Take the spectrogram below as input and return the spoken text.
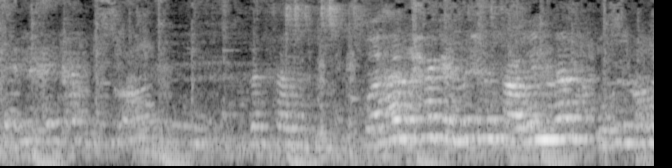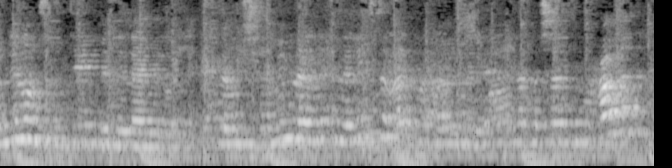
كأن أي حد بيسأل ده فعلا وأهم حاجة إن إحنا اتعاوننا وكنا كلنا مصدقين باللي نعمله إحنا مش هممنا إن إحنا نكسب قد ما هممنا إن إحنا فشلت محاولة.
